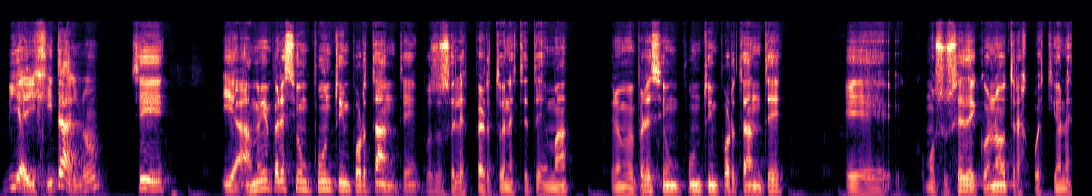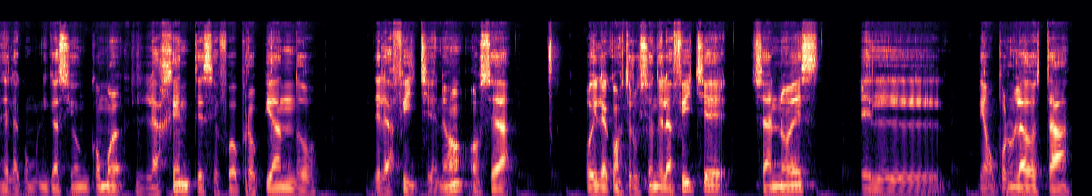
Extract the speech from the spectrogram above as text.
vía digital, no? Sí, y a mí me parece un punto importante, vos sos el experto en este tema, pero me parece un punto importante, eh, como sucede con otras cuestiones de la comunicación, cómo la gente se fue apropiando del afiche, ¿no? O sea, hoy la construcción del afiche ya no es el, digamos, por un lado está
